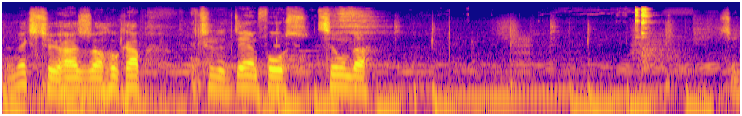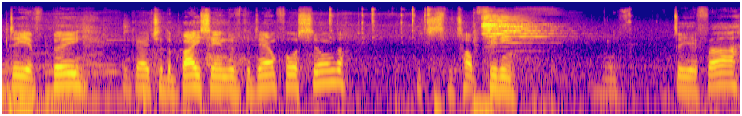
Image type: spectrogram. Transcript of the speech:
The next two hoses I'll hook up to the downforce cylinder. So DFB will go to the base end of the downforce cylinder, which is the top fitting DFR.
